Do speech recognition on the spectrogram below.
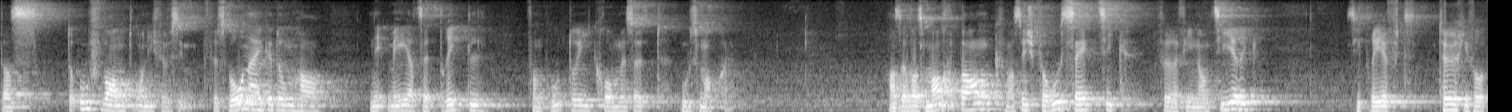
dass der Aufwand, den ich für das Wohneigentum habe, nicht mehr als ein Drittel vom Bruttoeinkommen ausmachen sollte. Also was macht die Bank? Was ist die Voraussetzung für eine Finanzierung? Sie prüft die Höhe von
